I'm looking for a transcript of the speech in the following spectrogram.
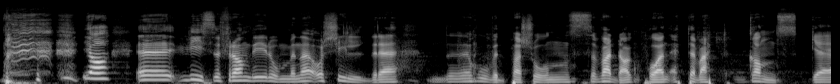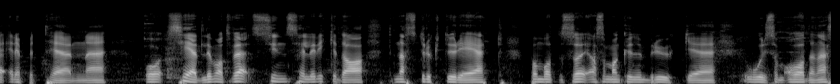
ja, eh, vise fram de rommene og skildre eh, hovedpersonens hverdag på en etter hvert ganske repeterende og kjedelig måte. For jeg syns heller ikke da den er strukturert på en måte så altså Man kunne bruke ord som 'Å, den er,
